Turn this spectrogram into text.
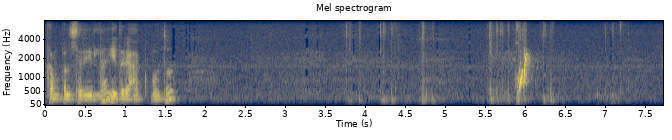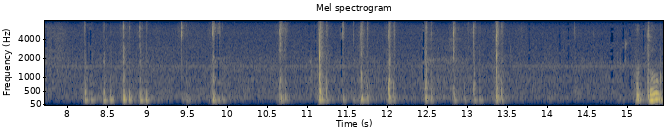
ಕಂಪಲ್ಸರಿ ಇಲ್ಲ, ಇದ್ರೆ ಹಾಕ್ಬೋದು. ಮತ್ತು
